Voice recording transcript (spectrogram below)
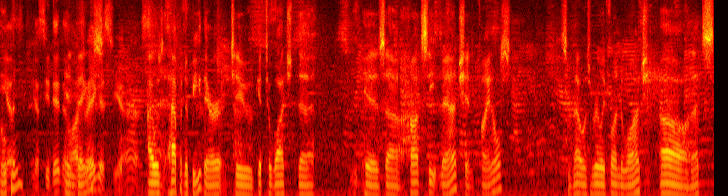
Open. Yes, yes, he did in, in Las Vegas. Vegas. Yes. I was happened to be there to get to watch the his uh, hot seat match and finals. So that was really fun to watch. Oh, that's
